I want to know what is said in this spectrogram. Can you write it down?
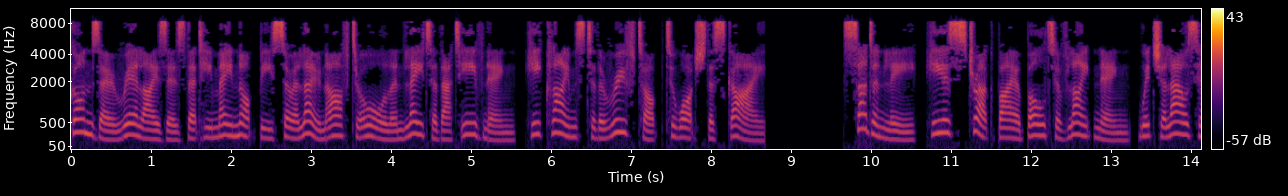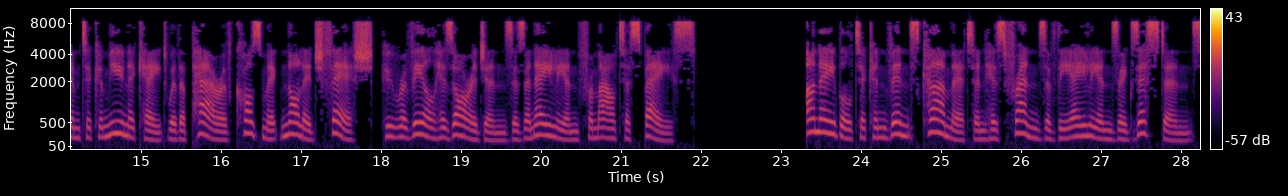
Gonzo realizes that he may not be so alone after all and later that evening, he climbs to the rooftop to watch the sky. Suddenly, he is struck by a bolt of lightning, which allows him to communicate with a pair of cosmic knowledge fish, who reveal his origins as an alien from outer space. Unable to convince Kermit and his friends of the alien's existence,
